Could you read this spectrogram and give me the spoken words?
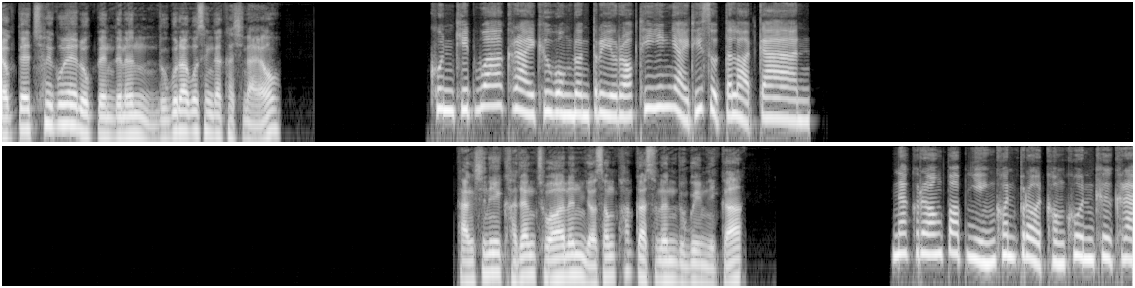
역대 최고의 록밴드는 누구라고 생각하시나요? คุณคิดว่าใครคือวงดนตรีร็อกที่ยิ่งใหญ่ที่สุดตลอดกาล 당신이 가장 좋아하는 여성 팝 가수는 누구입니까? นักร้องป๊อปหญิงคนโปรดของคุณคือใคร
